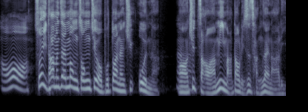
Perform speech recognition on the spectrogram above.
哦，所以他们在梦中就有不断的去问啊，哦，去找啊，密码到底是藏在哪里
